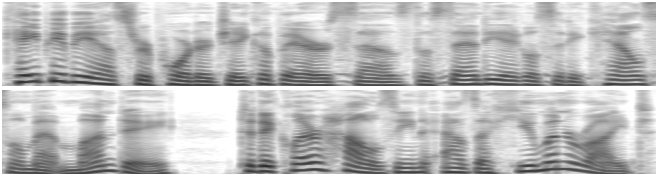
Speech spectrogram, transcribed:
KPBS reporter Jacob Aere says the San Diego City Council met Monday to declare housing as a human right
